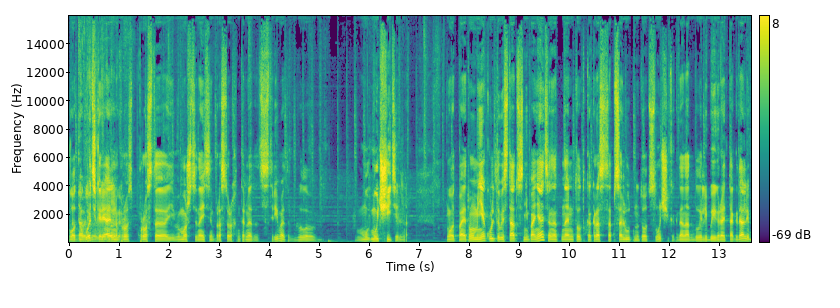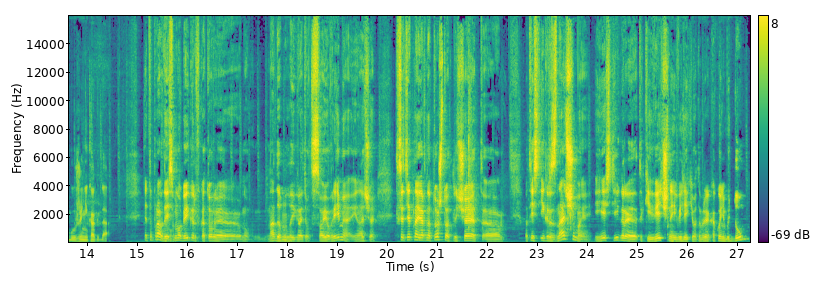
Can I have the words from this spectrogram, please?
Вот, но Готика реально просто, просто, вы можете найти на просторах интернета этот стрим, это было мучительно. Вот, поэтому мне культовый статус непонятен. Это, наверное, тот как раз абсолютно тот случай, когда надо было либо играть тогда, либо уже никогда. Это правда, есть много игр, в которые ну, надо было mm. играть вот в свое время, иначе... Кстати, это, наверное, то, что отличает... Э, вот есть игры значимые, и есть игры такие вечные и великие. Вот, например, какой-нибудь Doom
